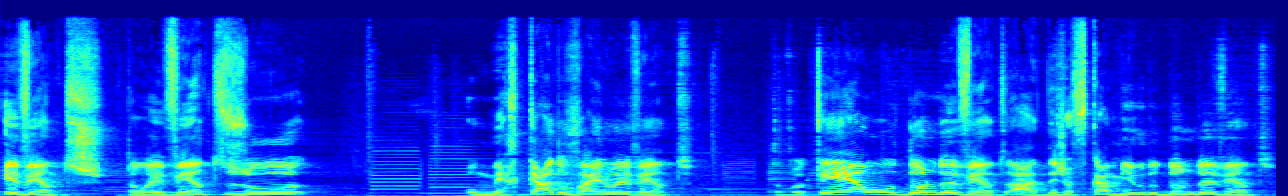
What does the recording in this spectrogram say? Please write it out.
Eventos. Então, eventos, o, o mercado vai no evento. Então, quem é o dono do evento? Ah, deixa eu ficar amigo do dono do evento.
